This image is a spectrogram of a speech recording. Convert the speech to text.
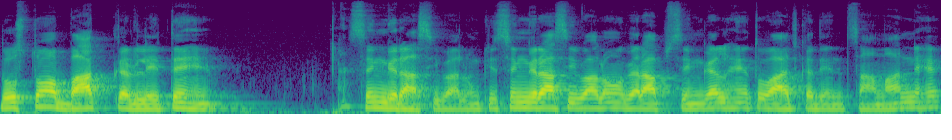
दोस्तों, अब बात कर लेते हैं सिंह राशि वालों की। सिंह राशि वालों, अगर आप सिंगल हैं तो आज का दिन सामान्य है।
